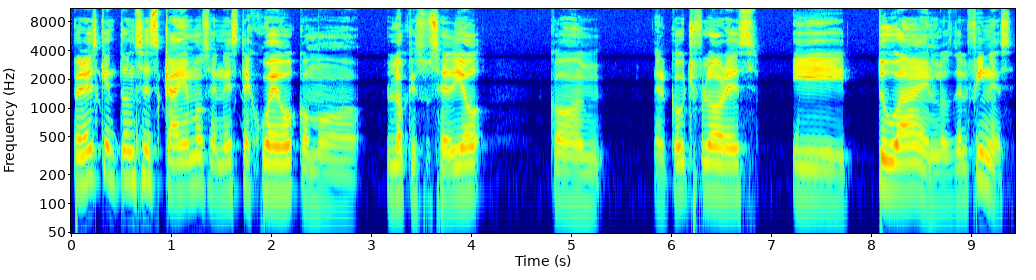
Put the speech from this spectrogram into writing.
Pero es que entonces caemos en este juego como lo que sucedió con el coach Flores y Tua en los Delfines.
